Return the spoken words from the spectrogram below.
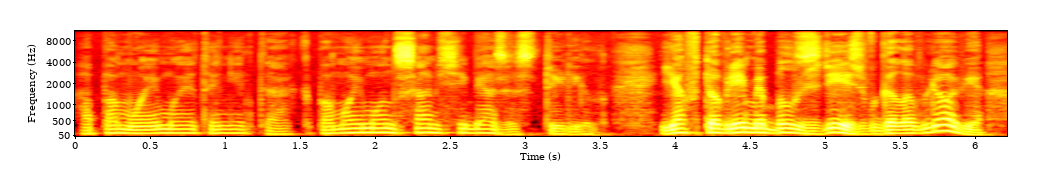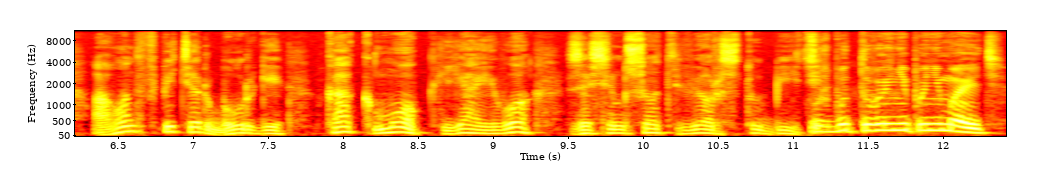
А по-моему, это не так. По-моему, он сам себя застрелил. Я в то время был здесь, в Головлеве, а он в Петербурге. Как мог я его за 700 верст убить? Уж будто вы не понимаете.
